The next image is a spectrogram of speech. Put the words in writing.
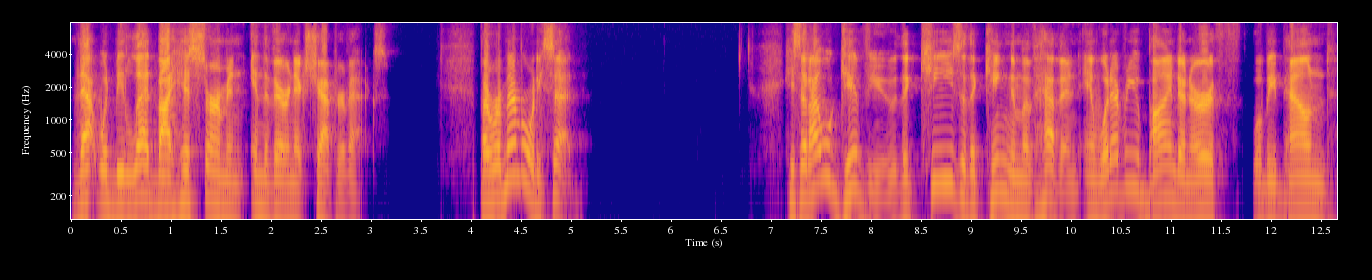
that would be led by his sermon in the very next chapter of Acts. But remember what he said. He said, I will give you the keys of the kingdom of heaven, and whatever you bind on earth will be bound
